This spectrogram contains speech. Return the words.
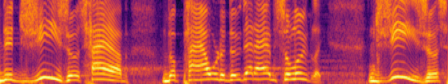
Did Jesus have the power to do that? Absolutely. Jesus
